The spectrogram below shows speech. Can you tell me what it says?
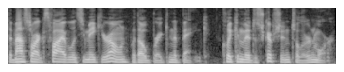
the Masterbox 5 lets you make your own without breaking the bank. Click in the description to learn more.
